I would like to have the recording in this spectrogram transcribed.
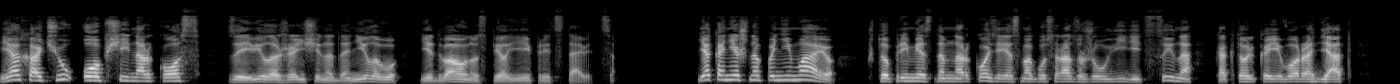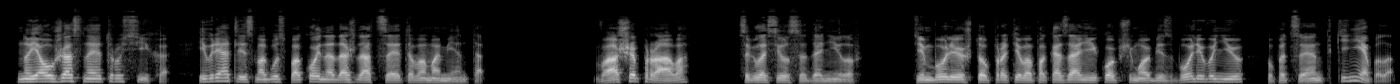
«Я хочу общий наркоз», — заявила женщина Данилову, едва он успел ей представиться. «Я, конечно, понимаю, что при местном наркозе я смогу сразу же увидеть сына, как только его родят, но я ужасная трусиха и вряд ли смогу спокойно дождаться этого момента. «Ваше право», — согласился Данилов, тем более, что противопоказаний к общему обезболиванию у пациентки не было.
